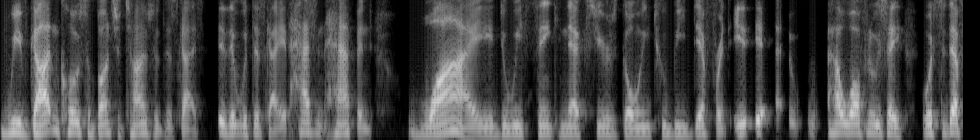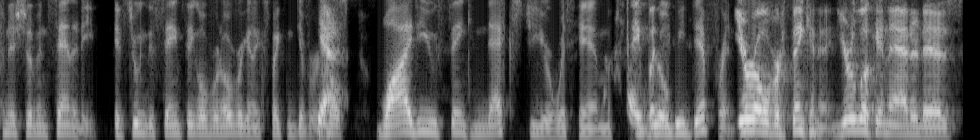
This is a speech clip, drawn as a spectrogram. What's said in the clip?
we've gotten close a bunch of times with this guys eh, with this guy. It hasn't happened. Why do we think next year's going to be different? It, it, uh, how often do we say, "What's the definition of insanity?" It's doing the same thing over and over again, expecting different results. Why do you think next year with him but will be different? you're overthinking it. You're looking at it as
